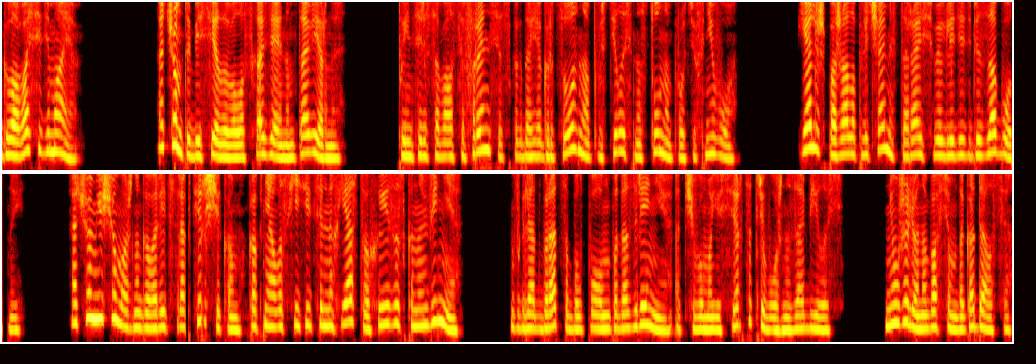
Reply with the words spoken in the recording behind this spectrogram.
Глава седьмая. «О чем ты беседовала с хозяином таверны?» — поинтересовался Фрэнсис, когда я грациозно опустилась на стул напротив него. Я лишь пожала плечами, стараясь выглядеть беззаботной. О чем еще можно говорить с трактирщиком, как не о восхитительных яствах и изысканном вине? Взгляд братца был полон подозрения, отчего мое сердце тревожно забилось. Неужели он обо всем догадался?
